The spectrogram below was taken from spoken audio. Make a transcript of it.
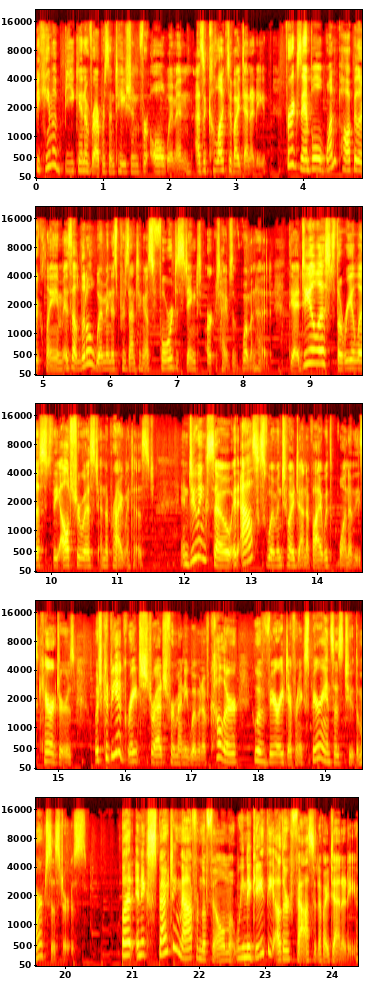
became a beacon of representation for all women as a collective identity. For example, one popular claim is that Little Women is presenting us four distinct archetypes of womanhood the idealist, the realist, the altruist, and the pragmatist. In doing so, it asks women to identify with one of these characters, which could be a great stretch for many women of color who have very different experiences to the March Sisters. But in expecting that from the film, we negate the other facet of identity,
